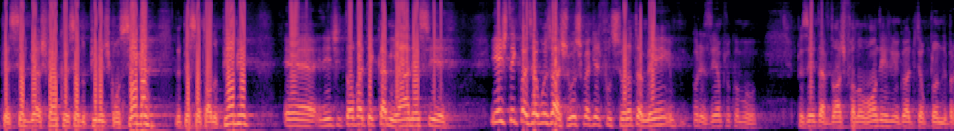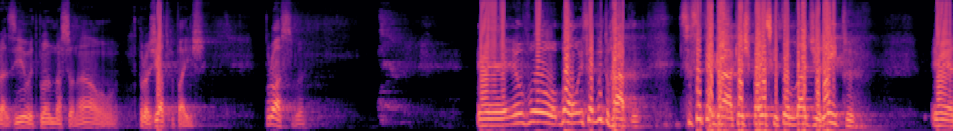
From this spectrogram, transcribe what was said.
crescendo, espero que crescendo do PIB a gente consiga, no percentual do PIB. É, a gente, então, vai ter que caminhar nesse... E a gente tem que fazer alguns ajustes para que ele funcione também, por exemplo, como o presidente David Dodge falou ontem, de ter um plano do Brasil, um plano nacional, projeto para o país. Próxima. É, eu vou. Bom, isso é muito rápido. Se você pegar aqueles países que estão do lado direito, é,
